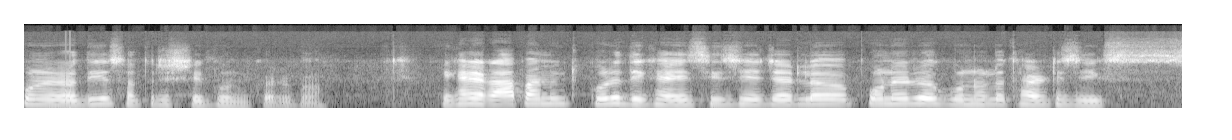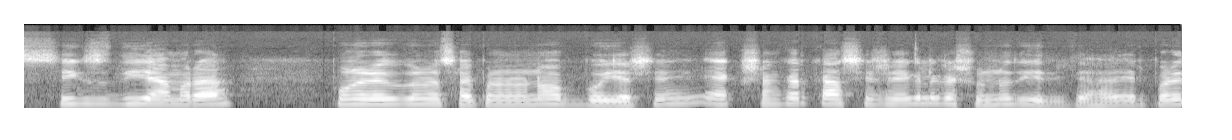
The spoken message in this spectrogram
পনেরো দিয়ে ছত্রিশে গুণ করব। এখানে রাপ আমি একটু করে দেখাইছি, সেটা হলো পনেরো গুণ হলো থার্টি সিক্স সিক্স দিয়ে আমরা পনেরো গুণ ছয়, পনেরো, নব্বই আসে। এক সংখ্যার কাজ শেষ হয়ে গেলে একটা শূন্য দিয়ে দিতে হয়, এরপরে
